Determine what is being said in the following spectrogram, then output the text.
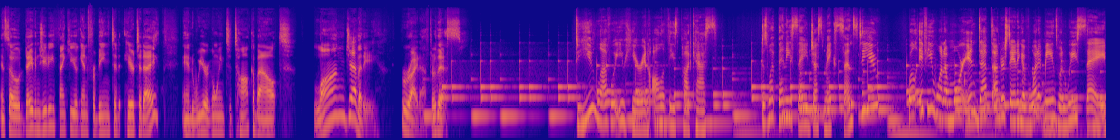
And so, Dave and Judy, thank you again for being to- here today. And we are going to talk about longevity right after this. Do you love what you hear in all of these podcasts? Does what Benny say just make sense to you? Well, if you want a more in depth understanding of what it means when we say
